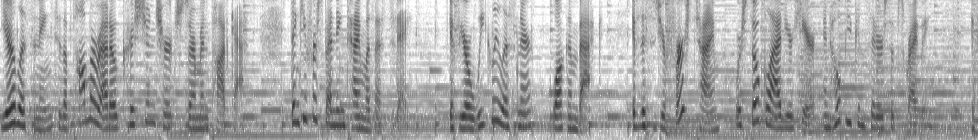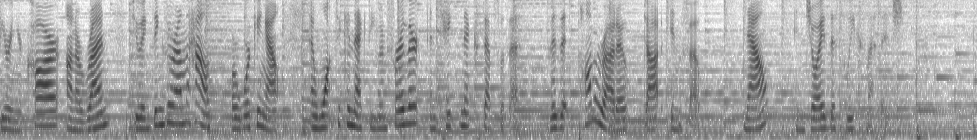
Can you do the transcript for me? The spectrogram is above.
You're listening to the Pomerado Christian Church Sermon Podcast. Thank you for spending time with us today. If you're a weekly listener, welcome back. If this is your first time, we're so glad you're here and hope you consider subscribing. If you're in your car, on a run, doing things around the house, or working out, and want to connect even further and take next steps with us, visit pomerado.info. Now, enjoy this week's message.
